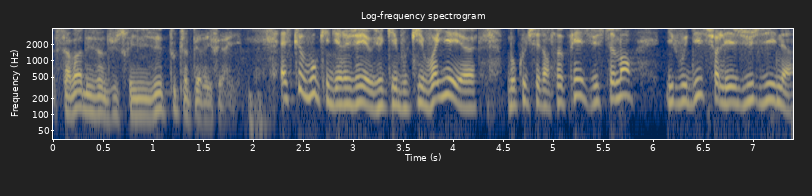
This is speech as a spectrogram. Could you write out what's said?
ça va désindustrialiser toute la périphérie. Est-ce que vous qui dirigez, qui, vous qui voyez euh, beaucoup de chefs d'entreprise, justement, ils vous disent sur les usines,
